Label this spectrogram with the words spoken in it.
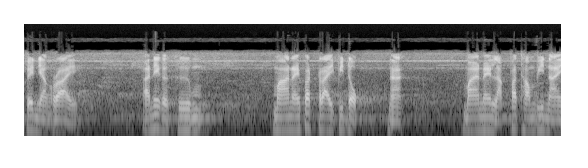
เป็นอย่างไร อันนี้ก็คือมาในพระไตรปิฎก นะมาในหลักพระธรรมวินัย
